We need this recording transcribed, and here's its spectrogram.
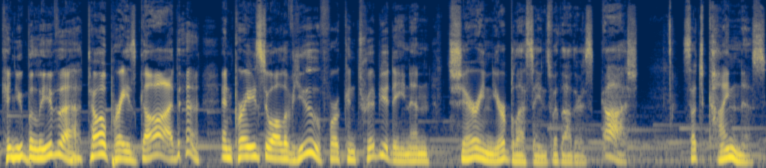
Can you believe that? Oh, praise God. and praise to all of you for contributing and sharing your blessings with others. Gosh, such kindness.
